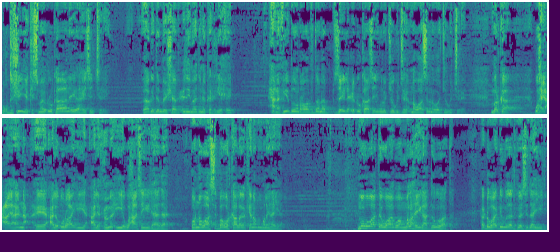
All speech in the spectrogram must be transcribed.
muqdisho iyo kismaayo dhulkaan ayagaa haysan jiray. Waagi dambe shaaficiyadu yimaaduna ka riixeen. Xanafiye badan rawaafidana zaylaci dhulkaas iyaguna joogi jireen nawaasibna waa joogi jireen. Marka waxay caayahayn cali ura iyo cali xume iyo waxaasay yidhaahdaan oo nawaasib baa laga keenaan u malaynhaya muhu hadde waa malahayga hadogow hadda hadhow hadhin wadaadki baa sidaa yidhi.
